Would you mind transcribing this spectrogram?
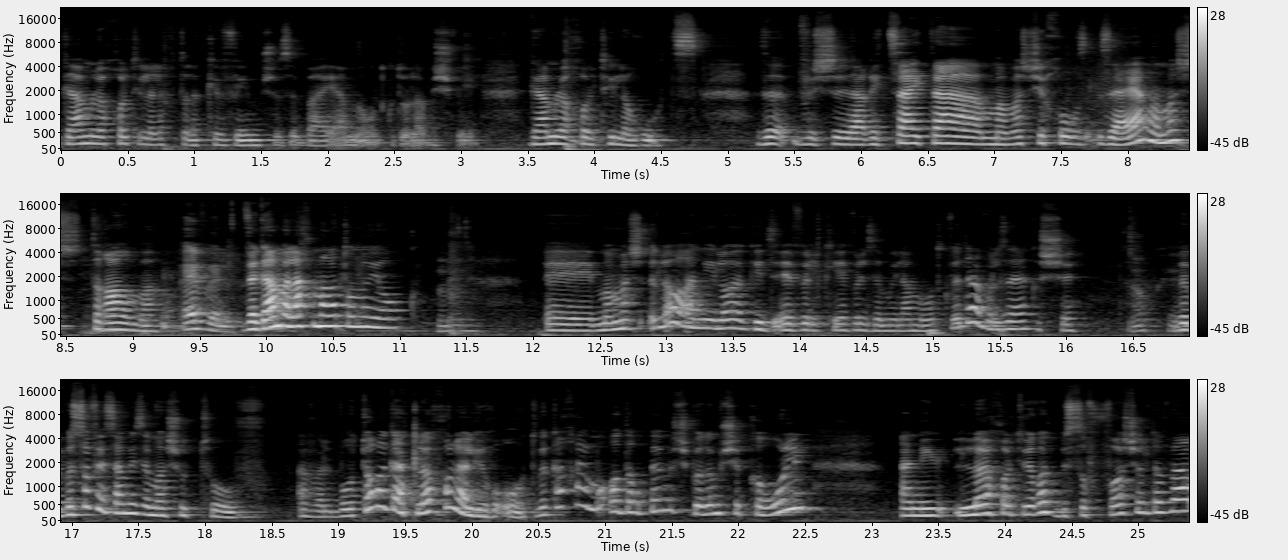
גם לא יכולתי ללכת על עקבים, שזו בעיה מאוד גדולה בשבילי, גם לא יכולתי לרוץ. זה, ושהריצה הייתה ממש שחרור, זה היה ממש טראומה. אבל. וגם הלך מרתון ניו יורק. Mm-hmm. ממש, לא, אני לא אגיד אבל, כי אבל זו מילה מאוד כבדה, אבל זה היה קשה. Okay. אוקיי. ובסוף יצא מזה משהו טוב. אבל באותו רגע את לא יכולה לראות, וככה עם עוד הרבה משברים שקרו לי, אני לא יכולתי לראות, בסופו של דבר,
